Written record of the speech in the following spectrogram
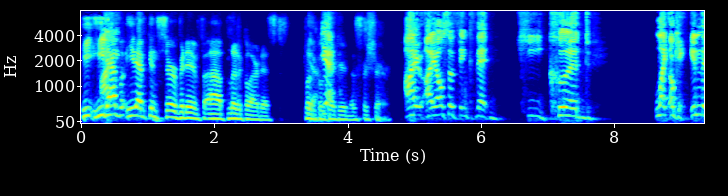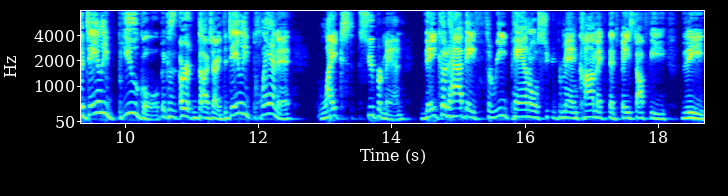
he, he'd I- have he'd have conservative uh, political artists, political Yeah. cartoonists. for sure. I I also think that he could like okay in the Daily Bugle because or sorry the Daily Planet likes Superman. They could have a three panel Superman comic that's based off the the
